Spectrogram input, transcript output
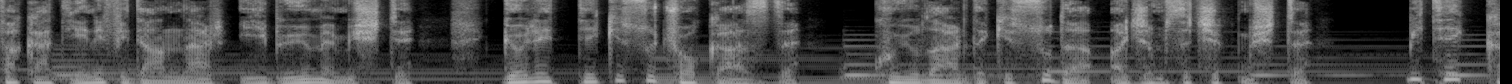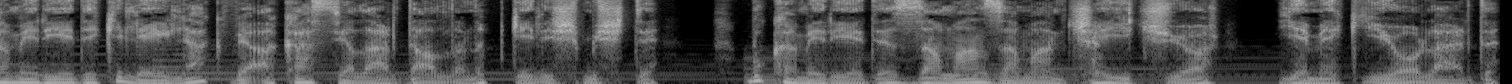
Fakat yeni fidanlar iyi büyümemişti. Göletteki su çok azdı. Kuyulardaki su da acımsı çıkmıştı. Bir tek kameriyedeki leylak ve akasyalar dallanıp gelişmişti. Bu kameriyede zaman zaman çay içiyor, yemek yiyorlardı.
